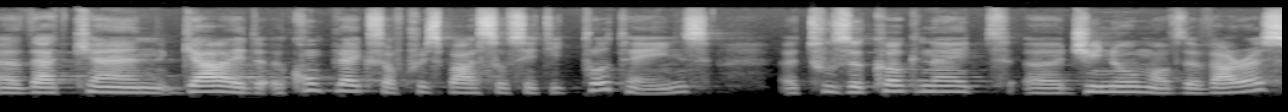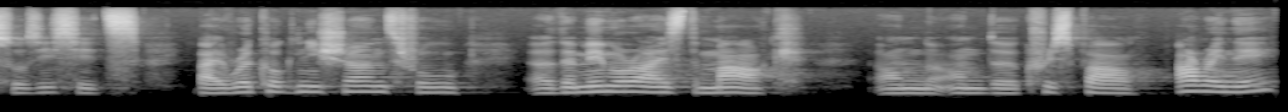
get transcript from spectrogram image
uh, that can guide a complex of CRISPR-associated proteins uh, to the cognate uh, genome of the virus. So this is by recognition through uh, the memorized mark on, on the CRISPR RNA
